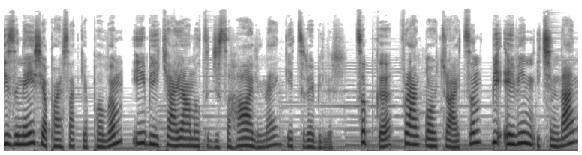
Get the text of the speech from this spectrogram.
bizi ne iş yaparsak yapalım iyi bir hikaye anlatıcısı haline getirebilir. Tıpkı Frank Lloyd Wright'ın bir evin içinden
